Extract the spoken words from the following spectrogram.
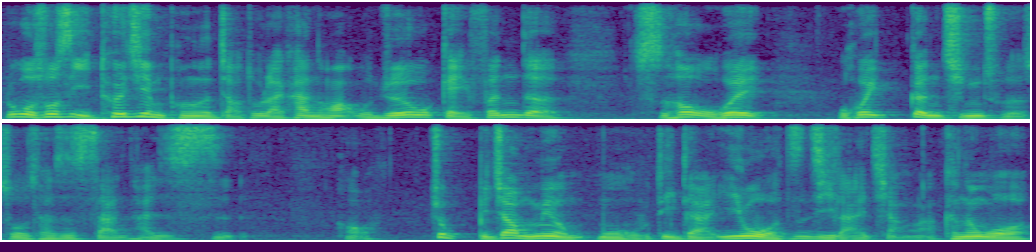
如果说是以推荐朋友的角度来看的话，我觉得我给分的时候，我会我会更清楚的说它是三还是四，好，就比较没有模糊地带。以我自己来讲啦，可能我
